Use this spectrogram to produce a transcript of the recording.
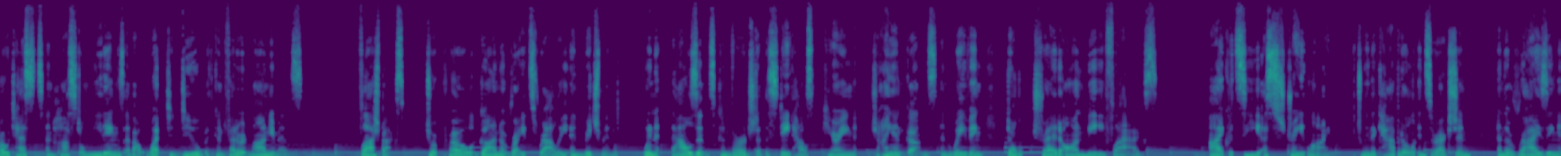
protests and hostile meetings about what to do with Confederate monuments. Flashbacks to a pro gun rights rally in Richmond when thousands converged at the State House carrying giant guns and waving Don't Tread on Me flags. I could see a straight line between the Capitol insurrection and the rising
